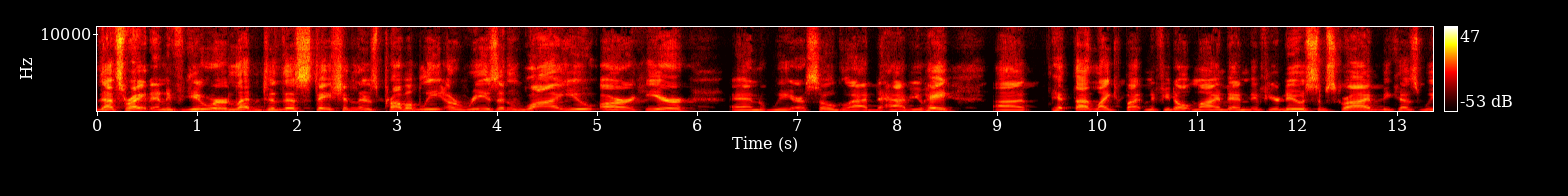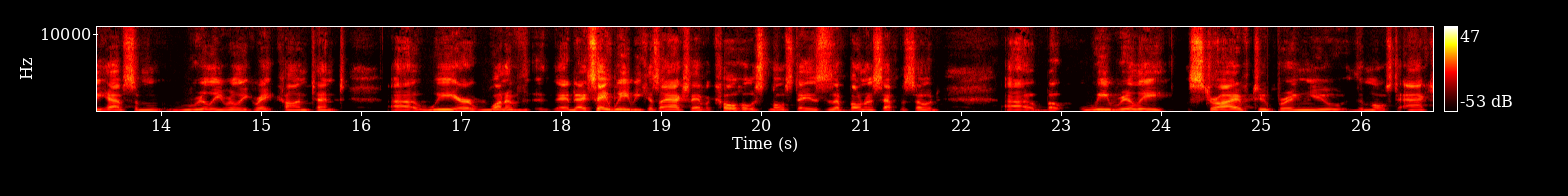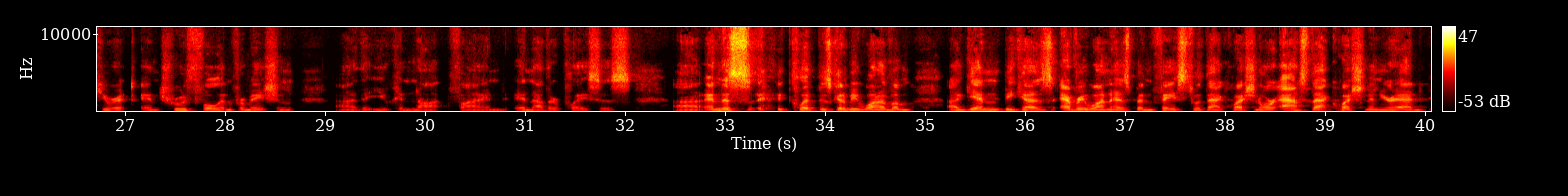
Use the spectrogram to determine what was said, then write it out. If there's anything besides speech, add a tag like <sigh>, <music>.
That's right. And if you were led to this station, there's probably a reason why you are here. And we are so glad to have you. Hey, uh, hit that like button if you don't mind. And if you're new, subscribe because we have some really, really great content. Uh, we are one of, and I say we because I actually have a co host most days. This is a bonus episode. Uh, but we really strive to bring you the most accurate and truthful information uh, that you cannot find in other places. Uh, and this <laughs> clip is going to be one of them again because everyone has been faced with that question or asked that question in your head.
